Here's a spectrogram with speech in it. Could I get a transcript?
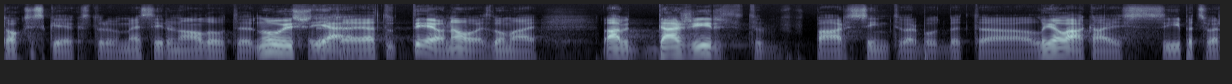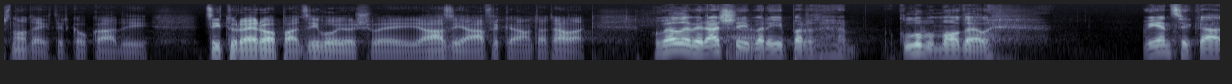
toksiskie, kas tur Messi un Aldo. Te, nu. Jā, tu, tie jau nav, es domāju. Labi, daži ir pāris simti varbūt, bet uh, lielākais īpatsvars noteikti ir kaut kādi citur Eiropā dzīvojoši vai Āzijā, Āfrikā un tā tālāk. Un vēl ir atšķirība arī par klubu modeli. Viens ir, kā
